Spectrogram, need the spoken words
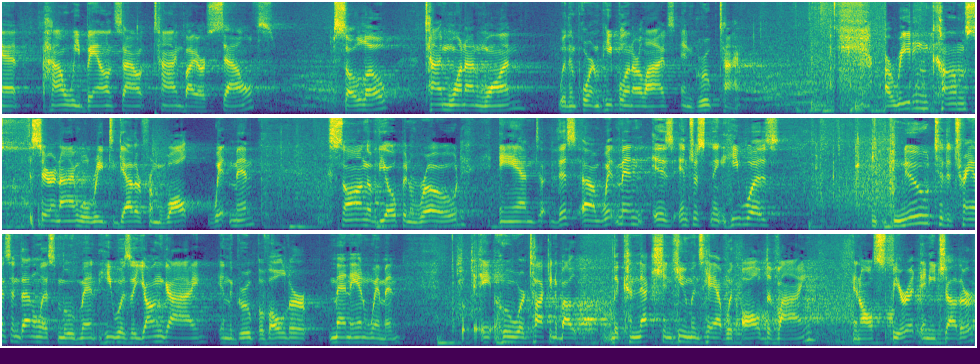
at how we balance out time by ourselves, solo, time one on one with important people in our lives, and group time. Our reading comes, Sarah and I will read together from Walt Whitman, Song of the Open Road. And this, uh, Whitman is interesting. He was new to the Transcendentalist movement. He was a young guy in the group of older men and women who were talking about the connection humans have with all divine and all spirit and each other.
